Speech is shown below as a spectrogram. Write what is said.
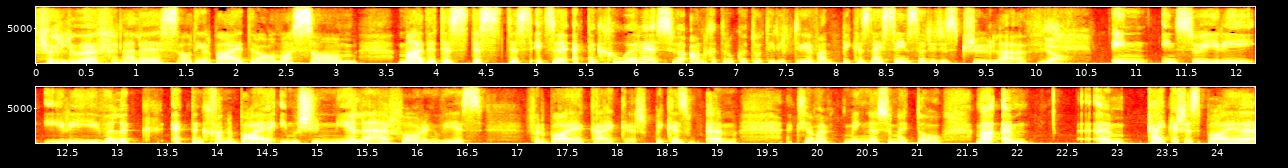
verloof en hulle is al deur baie drama saam. Maar dit is dis dis it's a, ek dink gehore is so aangetrokke tot hierdie twee want because they sense that it is true love. Ja en en so hierdie hierdie huwelik ek dink gaan 'n baie emosionele ervaring wees vir baie kykers because um ek jammer ek meng nou so my taal maar um ehm um, kykers is baie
